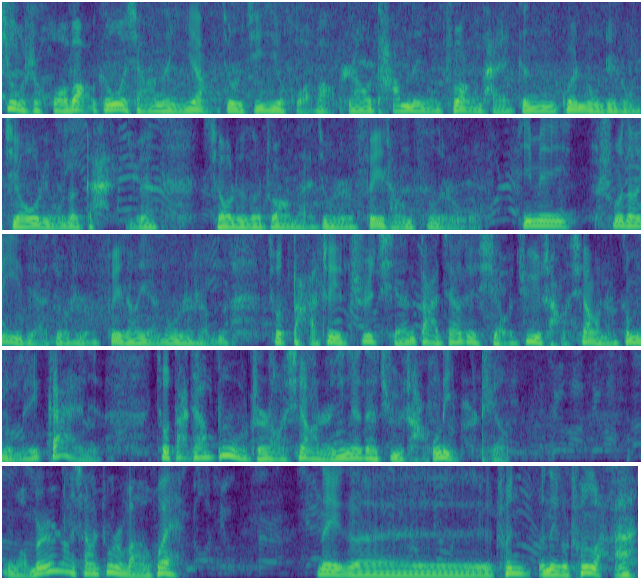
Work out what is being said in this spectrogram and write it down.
就是火爆，跟我想象的一样，就是极其火爆。然后他们那种状态，跟观众这种交流的感觉，交流的状态就是非常自如。因为说到一点，就是非常严重是什么呢？就打这之前，大家对小剧场相声根本就没概念，就大家不知道相声应该在剧场里边听。我们人照相就是晚会，那个春那个春晚，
